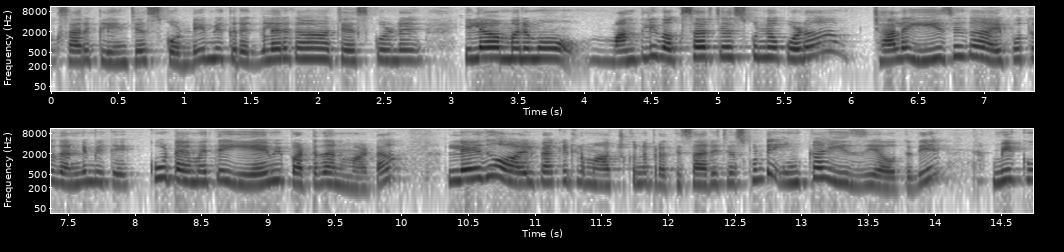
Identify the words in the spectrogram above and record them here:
ఒకసారి క్లీన్ చేసుకోండి. మీకు రెగ్యులర్గా చేసుకోండి ఇలా మనము మంత్లీ ఒకసారి చేసుకున్నా కూడా చాలా ఈజీగా అయిపోతుందండి. మీకు ఎక్కువ టైం అయితే ఏమీ పట్టదనమాట లేదు ఆయిల్ ప్యాకెట్లు మార్చుకున్న ప్రతిసారి చేసుకుంటే ఇంకా ఈజీ అవుతుంది. మీకు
